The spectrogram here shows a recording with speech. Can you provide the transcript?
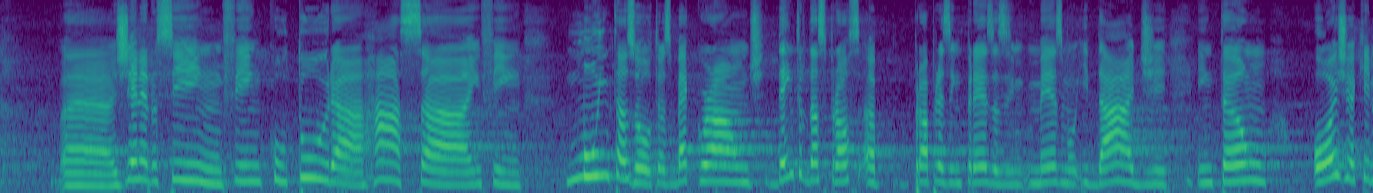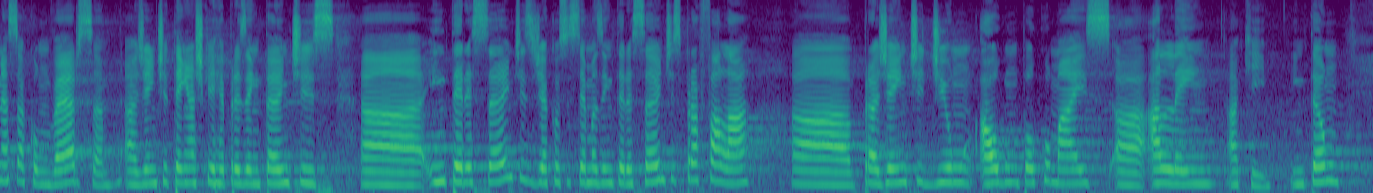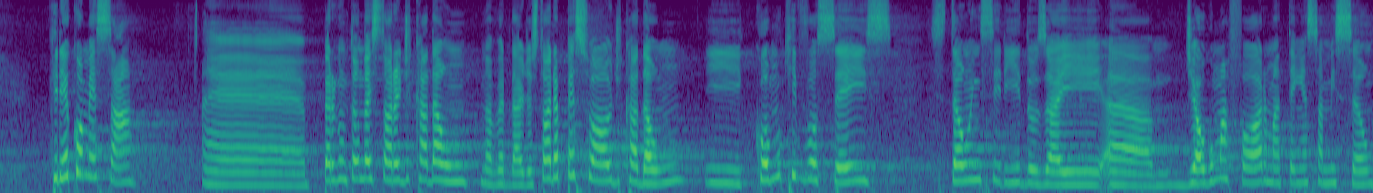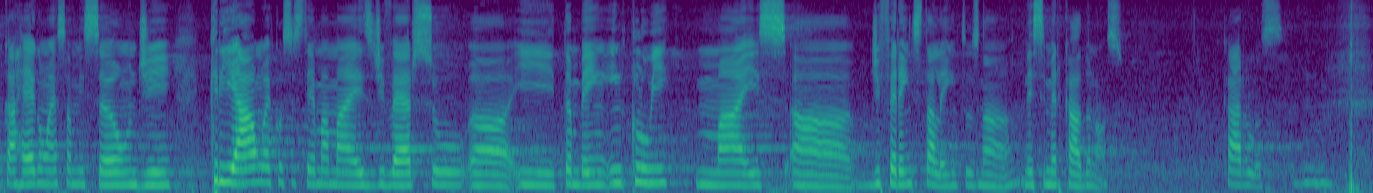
é, gênero sim, enfim, cultura, raça, enfim, muitas outras, background, dentro das próprias empresas, mesmo idade. Então, hoje aqui nessa conversa, a gente tem, acho que, representantes ah, interessantes, de ecossistemas interessantes, para falar ah, para a gente de um, algo um pouco mais ah, além aqui. Então, queria começar é, perguntando a história de cada um, na verdade, a história pessoal de cada um e como que vocês estão inseridos aí, uh, de alguma forma, têm essa missão, carregam essa missão de criar um ecossistema mais diverso uh, e também incluir mais uh, diferentes talentos na, nesse mercado nosso. Carlos.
